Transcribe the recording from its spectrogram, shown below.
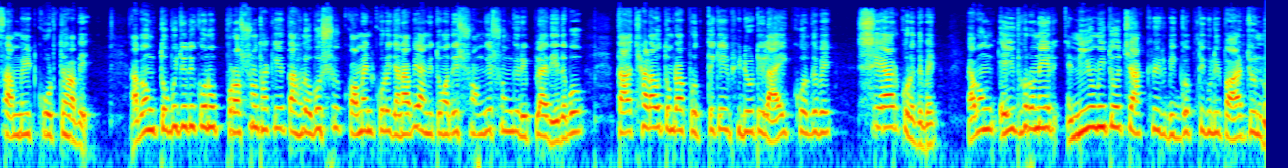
সাবমিট করতে হবে। এবং তবু যদি কোনো প্রশ্ন থাকে, তাহলে অবশ্যই কমেন্ট করে জানাবে, আমি তোমাদের সঙ্গে সঙ্গে রিপ্লাই দিয়ে দেবো। তাছাড়াও তোমরা প্রত্যেকেই ভিডিওটি লাইক করে দেবে শেয়ার করে দেবে এবং এই ধরনের নিয়মিত চাকরির বিজ্ঞপ্তিগুলি পাওয়ার জন্য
